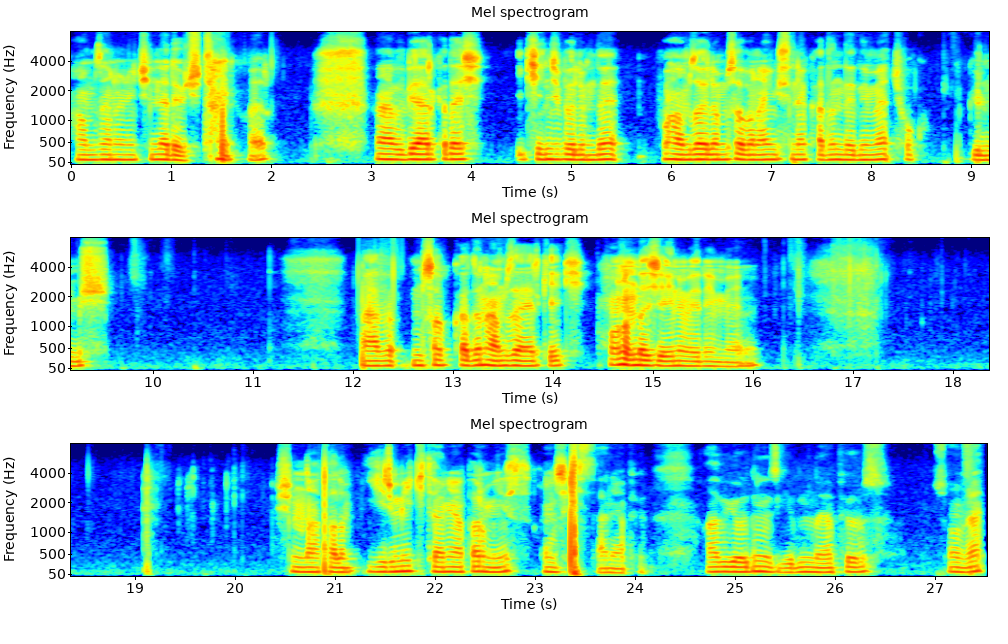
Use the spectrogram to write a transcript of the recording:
Hamza'nın içinde de 3 tane var. Abi bir arkadaş ikinci bölümde bu Hamza ile Musab'ın hangisine kadın dediğime çok gülmüş. Abi Musab kadın Hamza erkek. Onun da şeyini vereyim yani. Şunu da atalım. 22 tane yapar mıyız? 18 tane yapıyor. Abi gördüğünüz gibi bunu da yapıyoruz. Sonra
